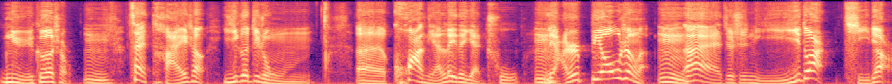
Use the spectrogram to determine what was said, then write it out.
女歌手，嗯，在台上一个这种呃跨年类的演出，嗯俩人飙上了，嗯哎，就是你一段起调，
